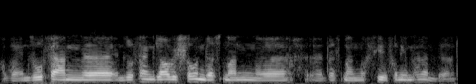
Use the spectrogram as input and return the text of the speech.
Aber insofern, insofern glaube ich schon, dass man, dass man noch viel von ihm hören wird.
